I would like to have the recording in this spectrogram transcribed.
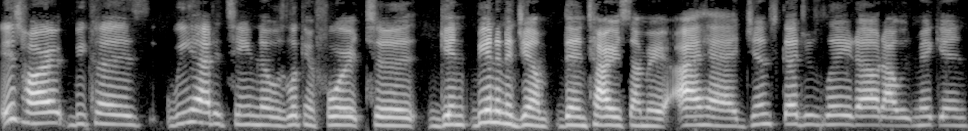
it's hard because we had a team that was looking forward to getting being in the gym the entire summer. I had gym schedules laid out. I was making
